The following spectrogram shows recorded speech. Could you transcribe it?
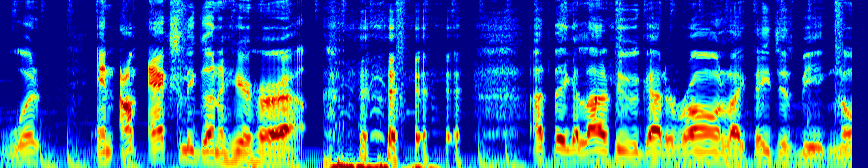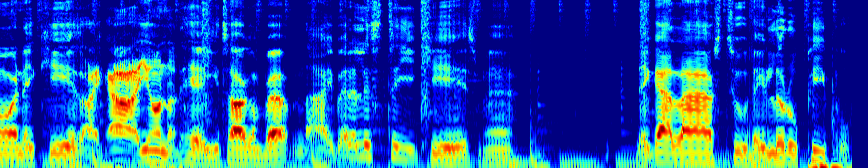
What and I'm actually gonna hear her out. I think a lot of people got it wrong, like they just be ignoring their kids, like, ah, oh, you don't know the hell you talking about. Nah, you better listen to your kids, man. They got lives too. They little people.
